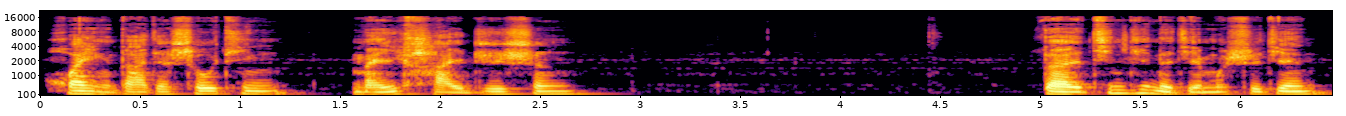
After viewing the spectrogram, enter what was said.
欢迎大家收听《美海之声》。在今天的节目时间，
